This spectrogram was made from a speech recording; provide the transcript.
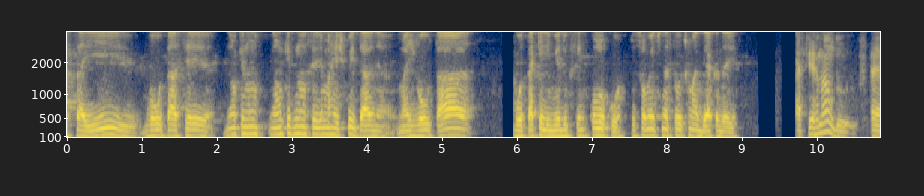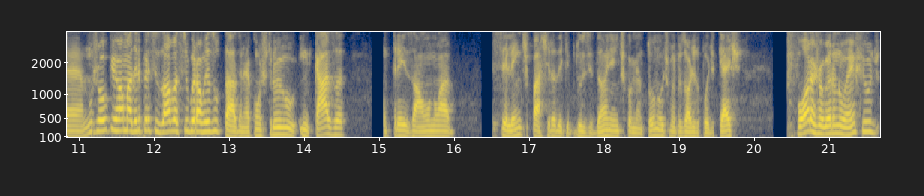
sair, voltar a ser. Não que não, não, que não seja mais respeitado, né? Mas voltar botar aquele medo que sempre colocou, principalmente nessa última década aí. É, Fernando, é, no jogo que o Real Madrid precisava segurar o resultado, né? Construiu em casa um 3 a 1 numa excelente partida da equipe do Zidane, a gente comentou no último episódio do podcast. Fora jogando no Anfield,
